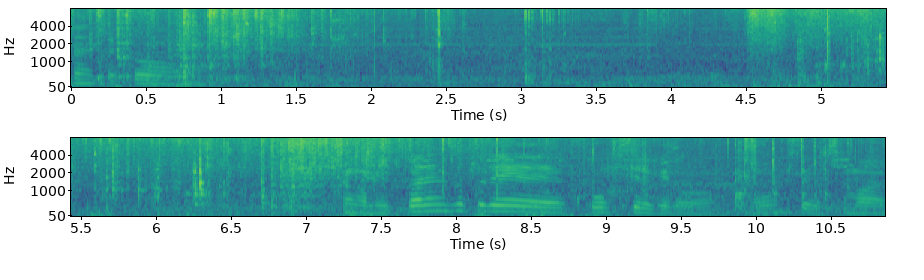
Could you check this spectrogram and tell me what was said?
あちょっとなんか3日連続でこう来てるけどもう来てるまあ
